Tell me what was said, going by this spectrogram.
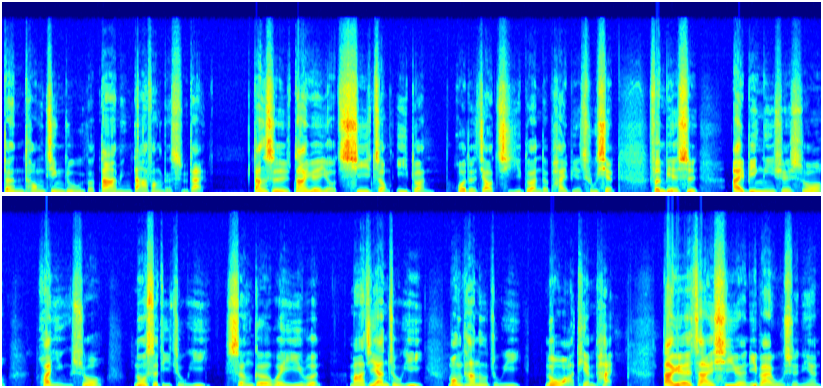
等同进入一个大明大放的时代。当时大约有七种异端或者叫极端的派别出现，分别是艾宾尼学说、幻影说、诺斯底主义、神格唯一论、马吉安主义、孟他努主义、诺瓦天派。大约在西元一百五十年，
